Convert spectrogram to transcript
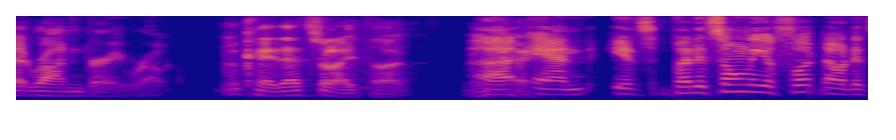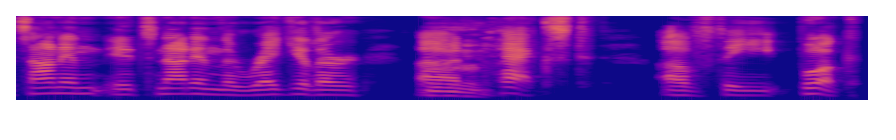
that Roddenberry wrote. Okay, that's what I thought. uh, and it's but it's only a footnote. It's on in it's not in the regular uh, Mm. text of the book,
